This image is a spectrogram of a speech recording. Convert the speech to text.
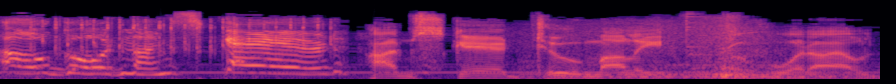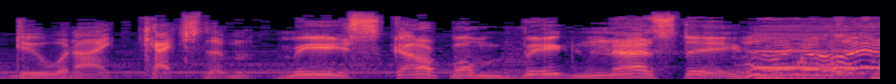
Oh, Gordon, I'm scared. I'm scared too, Molly, of what I'll do when I catch them. Me scalp 'em big nasty. All right, all right,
